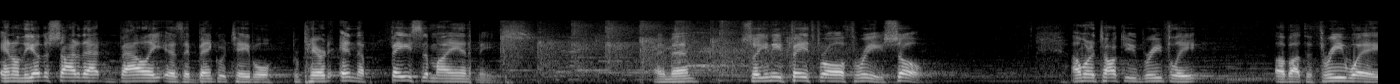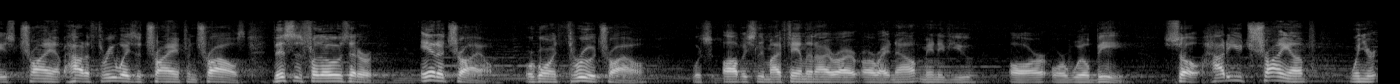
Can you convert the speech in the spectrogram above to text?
And on the other side of that valley is a banquet table prepared in the face of my enemies. Amen. So you need faith for all three. So I want to talk to you briefly about the three ways triumph, how the three ways of triumph in trials. This is for those that are in a trial or going through a trial which obviously my family and I are, are right now. Many of you are or will be. So, how do you triumph when you're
